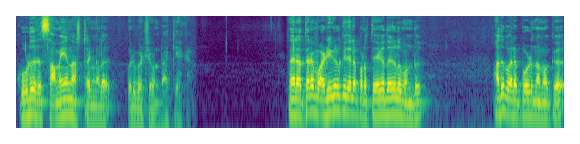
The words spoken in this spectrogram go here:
കൂടുതൽ സമയനഷ്ടങ്ങൾ ഒരുപക്ഷെ ഉണ്ടാക്കിയേക്കാം. എന്നാൽ അത്തരം വഴികൾക്ക് ചില പ്രത്യേകതകളുമുണ്ട്. അത് പലപ്പോഴും നമുക്ക്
